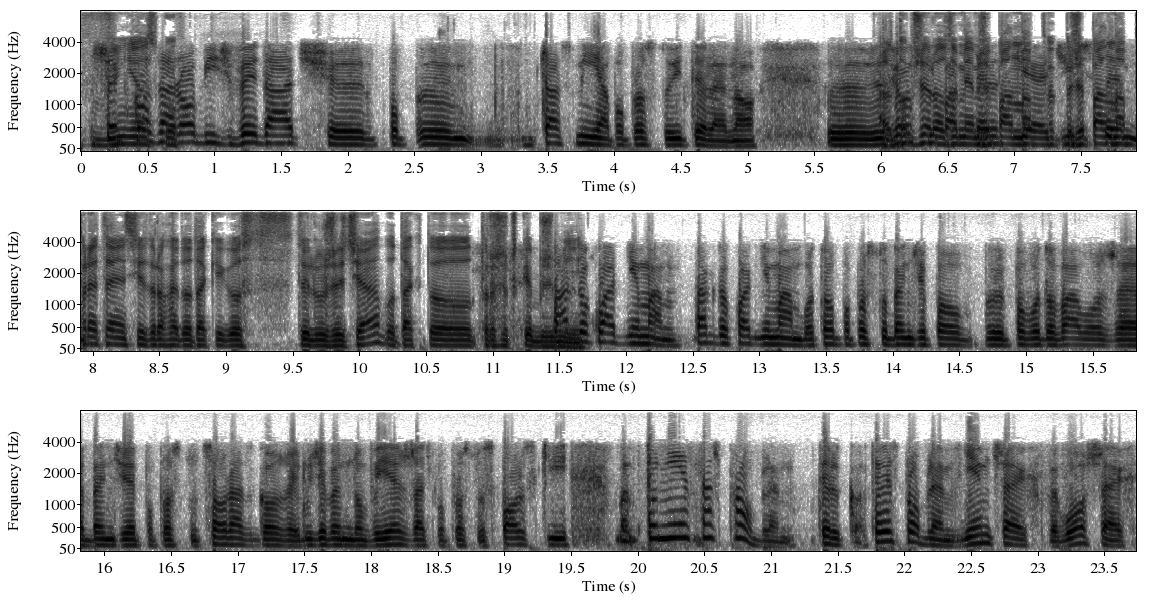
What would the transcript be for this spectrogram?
Szybko wniosków. zarobić, wydać, y, po, y, czas mija po prostu i tyle, no. Y, Ale dobrze rozumiem, że pan, ma, że pan ma pretensje trochę do takiego stylu życia, bo tak to troszeczkę brzmi. Tak, dokładnie mam. Tak, dokładnie mam, bo to po prostu będzie po, powodowało, że będzie po prostu coraz gorzej. Ludzie będą wyjeżdżać po prostu z Polski. No, To nie jest nasz problem tylko. To jest problem w Niemczech, we Włoszech,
